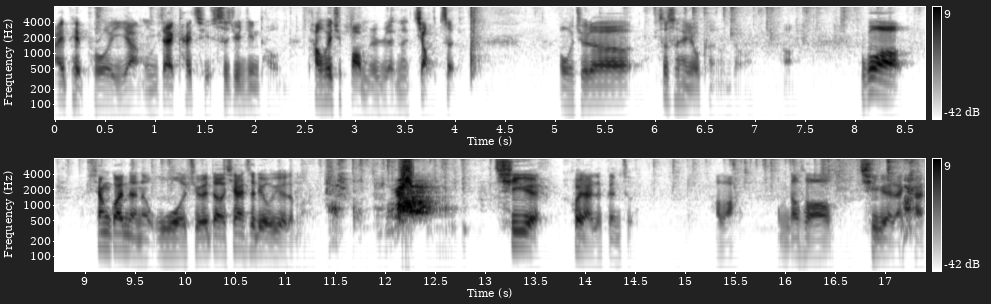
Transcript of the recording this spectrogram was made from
iPad Pro 一样，我们在开启视讯镜头，它会去把我们的人呢校正？我觉得这是很有可能的。好，不过相关的呢，我觉得现在是六月了嘛，七月会来的更准，好不好？我们到时候七月来看。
